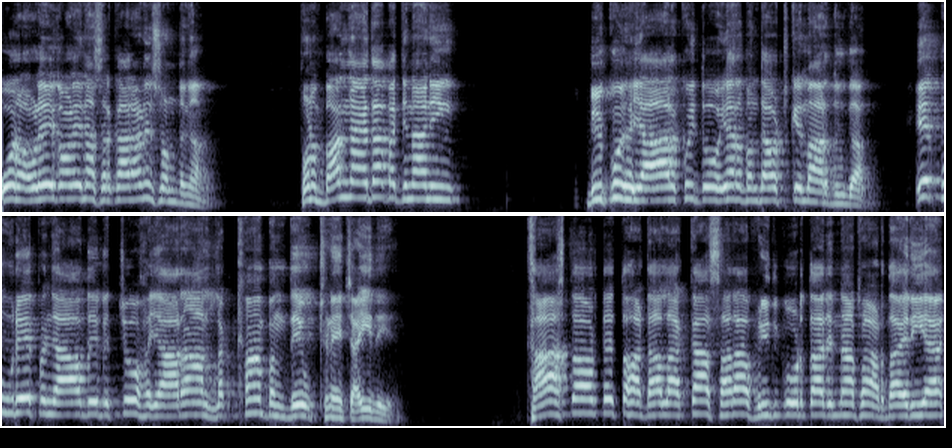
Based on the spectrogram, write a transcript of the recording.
ਉਹ ਰੌਲੇ ਗੋਲੇ ਨਾਲ ਸਰਕਾਰਾਂ ਨਹੀਂ ਸੁਣਦੀਆਂ। ਹੁਣ ਬੰਨ ਆਇਆ ਤਾਂ ਵੱਜਣਾ ਨਹੀਂ। ਵੀ ਕੋਈ ਹਜ਼ਾਰ, ਕੋਈ 2000 ਬੰਦਾ ਉੱਠ ਕੇ ਮਾਰ ਦੂਗਾ। ਇਹ ਪੂਰੇ ਪੰਜਾਬ ਦੇ ਵਿੱਚੋਂ ਹਜ਼ਾਰਾਂ, ਲੱਖਾਂ ਬੰਦੇ ਉੱਠਣੇ ਚਾਹੀਦੇ ਆ। ਖਾਸ ਤੌਰ ਤੇ ਤੁਹਾਡਾ ਇਲਾਕਾ ਸਾਰਾ ਫਰੀਦਕੋਟ ਦਾ ਜਿੰਨਾ ਠਾੜ ਦਾ ਏਰੀਆ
